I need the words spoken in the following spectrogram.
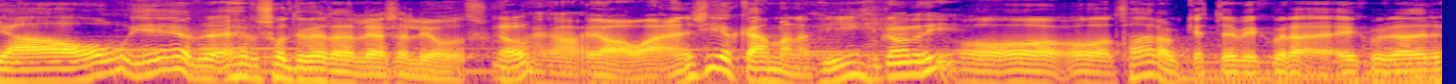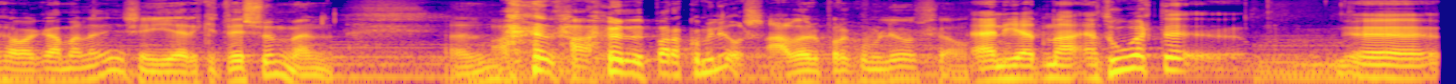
Já, ég hef, hef svolítið verið að lesa ljóð. Sko. Já. Já, já, aðeins ég hef gaman að því. Þú gaman að því? Og, og, og það er ágætt ef ykkur aðrir hafa gaman að því, sem ég er ekkit viss um, en, en það verður bara komið ljós. það verður bara komið ljós, já. En hérna, en þú ert uh,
